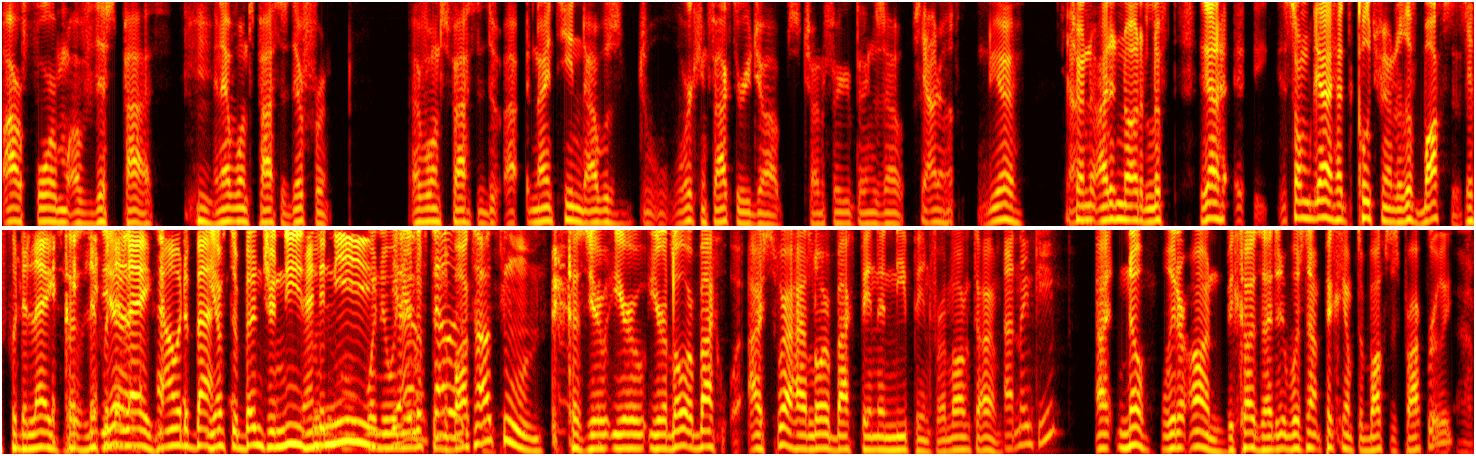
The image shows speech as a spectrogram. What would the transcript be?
our form of this path, Mhm. and everyone's path is different. Everyone's path to di- uh, 19. I was working factory jobs, trying to figure things out. Shout out. Yeah, Shout trying to. I didn't know how to lift. I got some guy had to coach me how to lift boxes. Lift with the legs. bro. 'Cause- Lift with yeah. the legs, not with the back. You have to bend your knees Bend the when, knees. when, you, when Yeah, you're lifting the tell him, boxes. Talk to him. because your your your lower back. I swear I had lower back pain and knee pain for a long time. At 19? Uh, no, later on because I did, was not picking up the boxes properly. Um,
